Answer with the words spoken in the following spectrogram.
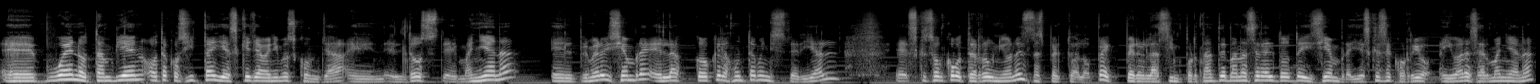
Eh, bueno, también otra cosita y es que ya venimos con ya en el 2 de mañana, el 1 de diciembre, la, creo que la Junta Ministerial, es que son como tres reuniones respecto al OPEC, pero las importantes van a ser el 2 de diciembre y es que se corrió, e iban a ser mañana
